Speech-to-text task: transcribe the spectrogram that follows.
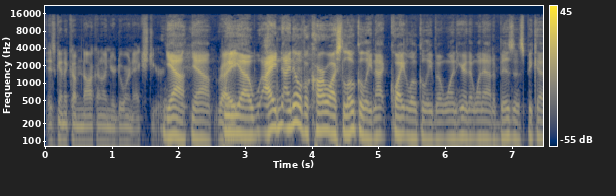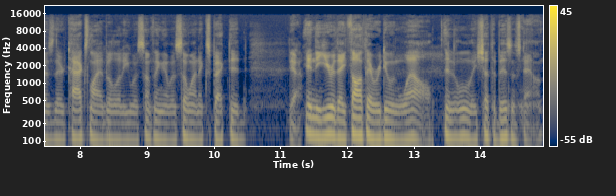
is going to come knocking on your door next year. Yeah, yeah. Right. We, uh, I I know of a car wash locally, not quite locally, but one here that went out of business because their tax liability was something that was so unexpected Yeah. in the year they thought they were doing well, and ooh, they shut the business down.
